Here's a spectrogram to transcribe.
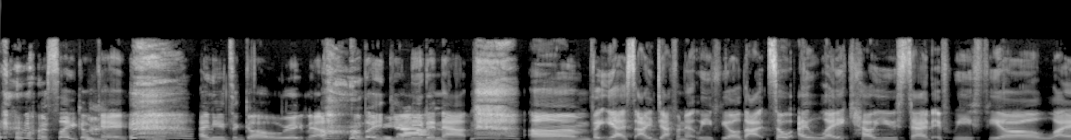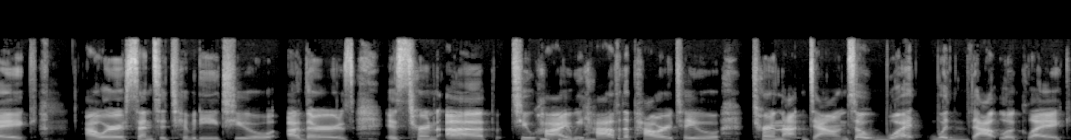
And I was like, okay, I need to go right now. like, yeah. you need a nap. Um, but yes, I definitely feel that. So I like how you said if we feel like, our sensitivity to others is turned up too high, mm-hmm. we have the power to turn that down. So, what would that look like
